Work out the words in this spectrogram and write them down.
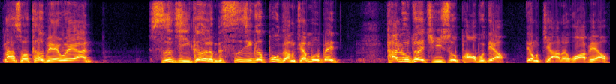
那时候特别会案，十几个人，十几个部长全部被贪污罪起诉，跑不掉，用假的发票，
